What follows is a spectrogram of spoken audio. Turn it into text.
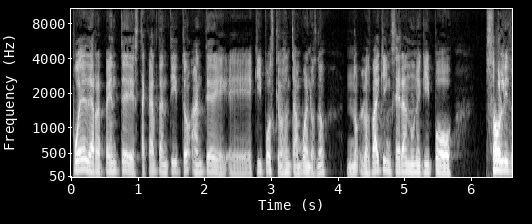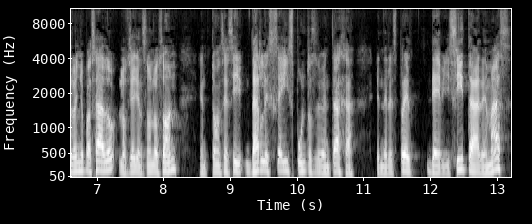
puede de repente destacar tantito ante eh, equipos que no son tan buenos, ¿no? Los Vikings eran un equipo sólido el año pasado, los Giants no lo son, entonces sí, darle seis puntos de ventaja en el spread de visita además,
